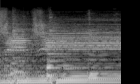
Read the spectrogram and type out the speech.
眼睛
